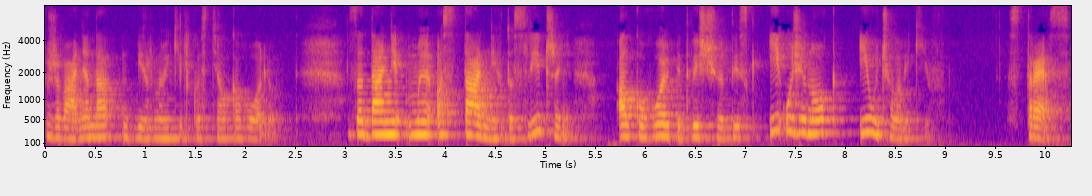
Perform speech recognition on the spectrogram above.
Вживання надмірної кількості алкоголю. За даними останніх досліджень, алкоголь підвищує тиск і у жінок, і у чоловіків. Стрес.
